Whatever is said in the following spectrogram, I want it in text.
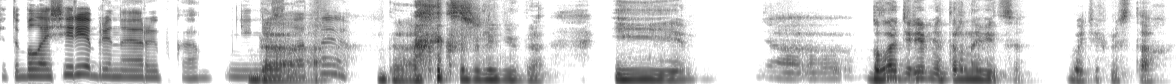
Это была серебряная рыбка, не, не да, золотая? Да, к сожалению, да. И э, была деревня Тарновицы в этих местах.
